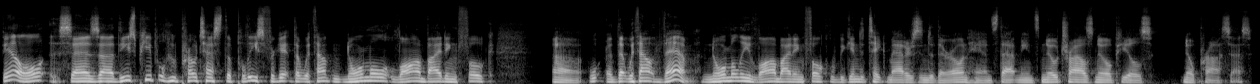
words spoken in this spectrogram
Phil says uh, these people who protest the police forget that without normal law-abiding folk, uh, that without them, normally law-abiding folk will begin to take matters into their own hands. That means no trials, no appeals, no process.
